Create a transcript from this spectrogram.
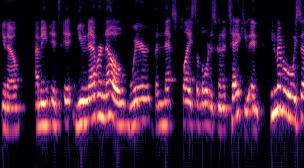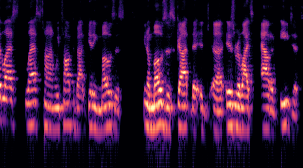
you know? I mean it's it you never know where the next place the lord is going to take you. And you remember when we said last last time we talked about getting moses you know, Moses got the uh, Israelites out of Egypt,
